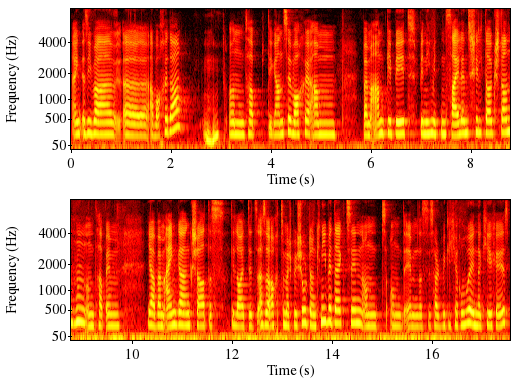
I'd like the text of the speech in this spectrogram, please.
also ich war äh, eine Woche da mhm. und habe die ganze Woche am, beim Abendgebet bin ich mit dem Silence-Schild da gestanden und habe eben ja, beim Eingang geschaut, dass die Leute jetzt, also auch zum Beispiel Schulter und Knie bedeckt sind und, und eben, dass es halt wirklich Ruhe in der Kirche ist.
